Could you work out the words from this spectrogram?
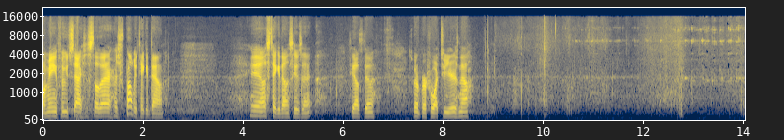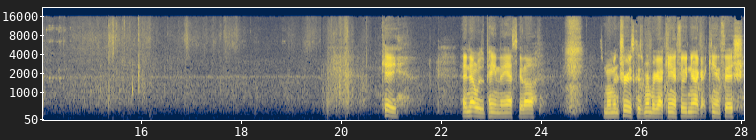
My main food stash is still there. I should probably take it down. Yeah, let's take it down and see what's in it. See how it's doing. It's been up there for what, two years now? Okay, and that was a pain in the ass to get off. It's a moment of truth because remember I got canned food in there, I got canned fish.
